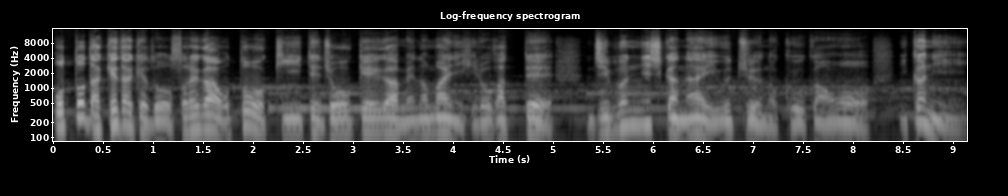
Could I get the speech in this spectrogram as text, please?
音だけだけどそれが音を聞いて情景が目の前に広がって自分にしかない宇宙の空間をいかに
